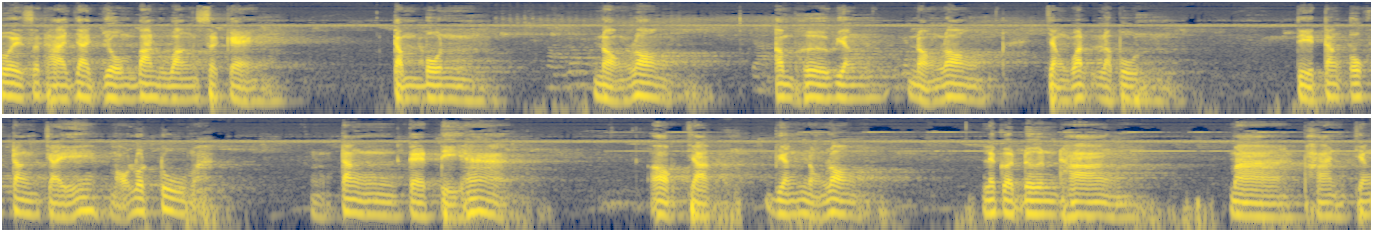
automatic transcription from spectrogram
ด้วยสถาญาติโยมบ้านวังสะแกงตำบล หนองล่องอำเภอเวียงหนองล่อง จังหวัดละปูน ตีตั้งอกตั้งใจเหมารถตู้มา ตั้งแต่ตีห้า ออกจากเวียงหนองล่อง แล้วก็เดินทางมาผ่านเชียง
